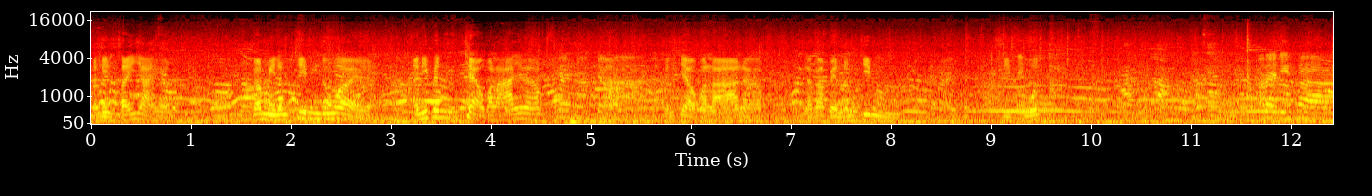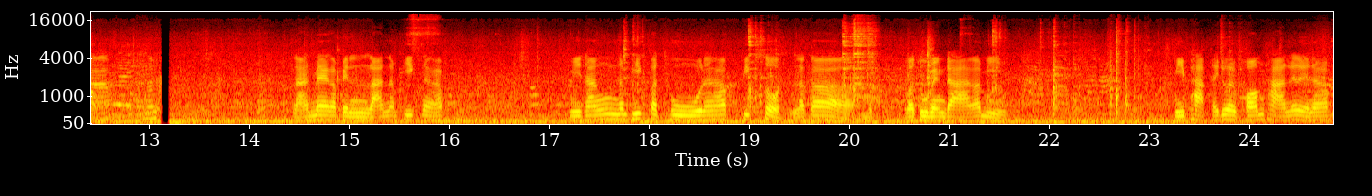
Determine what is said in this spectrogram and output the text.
ปลานินไซส์ใหญ่ครับ ก็มีน้ำจิ้มด้วย อันนี้เป็นแจ่วปลาร้าใช่ไหมครับ ใช่ครับจ้าเป็นแจ่วปลาร้านะครับ แล้วก็เป็นน้ำจิ้มซีฟู้ดอะไรดีครับร้านแม่ก็เป็นร้านน้ำพริกนะครับ มีทั้งน้ำพริกปลาทูนะครับพริกสดแล้วก็ปลาทูแมงดาก็มี มีผักให้ด้วยพร้อมทานได้เลยนะครับ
